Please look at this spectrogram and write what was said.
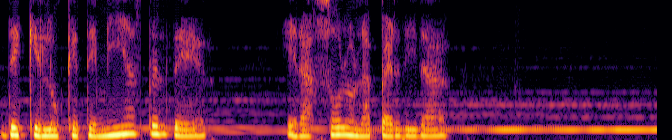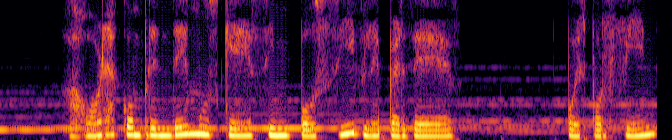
de que lo que temías perder era solo la pérdida. Ahora comprendemos que es imposible perder, pues por fin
